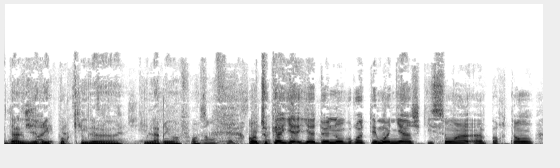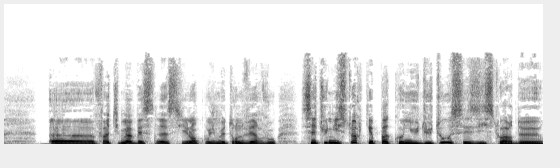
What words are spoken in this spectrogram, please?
d'Algérie pour, qu'ils arrivent en France. En, tout cas, il y a, y a, de nombreux témoignages qui sont importants. Fatima Besnassi, je me tourne vers vous. C'est une histoire qui n'est pas connue du tout, ces histoires de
